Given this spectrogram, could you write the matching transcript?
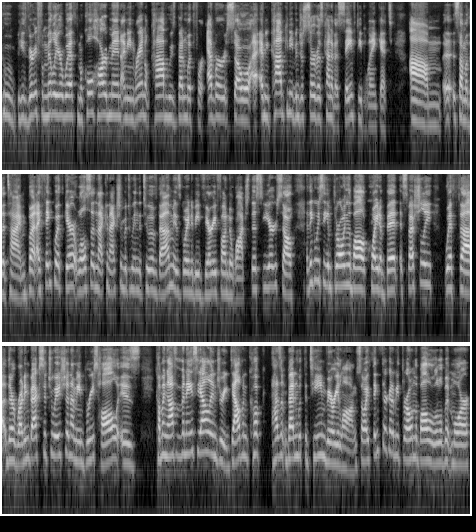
who he's very familiar with, Mecole Hardman. I mean, Randall Cobb, who's been with forever. So, I mean, Cobb can even just serve as kind of a safety blanket um, uh, some of the time. But I think with Garrett Wilson, that connection between the two of them is going to be very fun to watch this year. So, I think we see him throwing the ball quite a bit, especially with uh, their running back situation. I mean, Breece Hall is coming off of an ACL injury. Dalvin Cook hasn't been with the team very long. So I think they're going to be throwing the ball a little bit more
